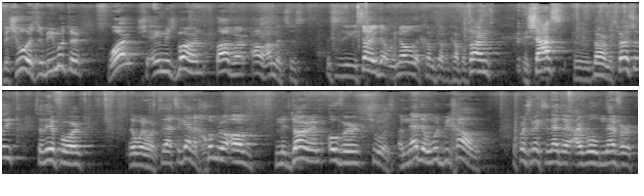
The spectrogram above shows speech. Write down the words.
B'shuas it would be Mutter. Why? She'ein Nishbarn Lavar Al Hamitzvahs. This is the Yisai that we know that comes up a couple times in Shas, in the Dharm especially. So therefore, it wouldn't work. So that's again a chumrah of nedarim over shuas. A neder would be chal. A person makes a neder, I will never.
